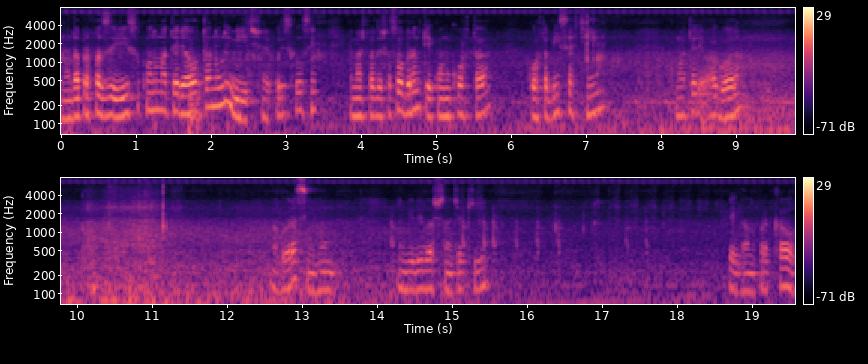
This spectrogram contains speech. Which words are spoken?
Não dá para fazer isso quando o material está no limite. É por isso que eu sempre é mais para deixar sobrando, que quando cortar, corta bem certinho o material. Agora, agora sim, vamos embeber bastante aqui, pegando para cá, ó,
